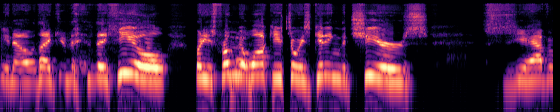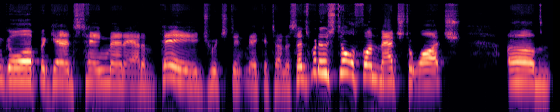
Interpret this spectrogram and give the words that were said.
you know, like the, the heel, but he's from No. Milwaukee, so he's getting the cheers. You have him go up against Hangman Adam Page, which didn't make a ton of sense, but it was still a fun match to watch. Um,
